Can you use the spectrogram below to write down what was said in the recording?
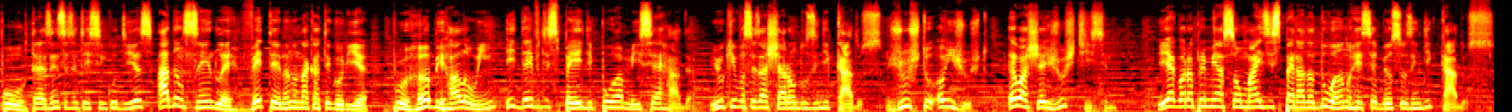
por 365 Dias, Adam Sandler, veterano na categoria, por Hub Halloween e David Spade por A Missa Errada. E o que vocês acharam dos indicados? Justo ou injusto? Eu achei justíssimo. E agora a premiação mais esperada do ano recebeu seus indicados.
